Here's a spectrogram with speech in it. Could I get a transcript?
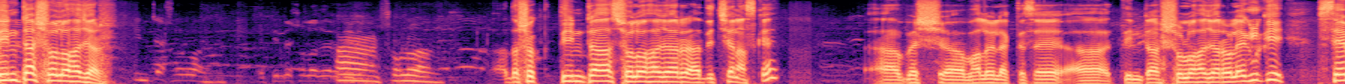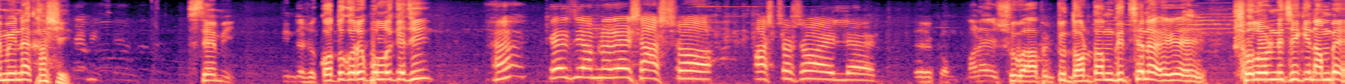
তিনটা ষোলো হাজার। হ্যাঁ দর্শক তিনটা ষোলো হাজার দিচ্ছেন আজকে। বেশ ভালোই লাগতেছে। তিনটা ষোলো হাজার হলো এগুলো কি সেমি না খাসি? সেমি তিনটা কত করে পড়ল কেজি? হ্যাঁ কেজি আপনার এই সাতশো আটশোশো এলে এরকম। মানে শুভ একটু দরদাম দিচ্ছে না? ষোলোর নিচে কি নামবে?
